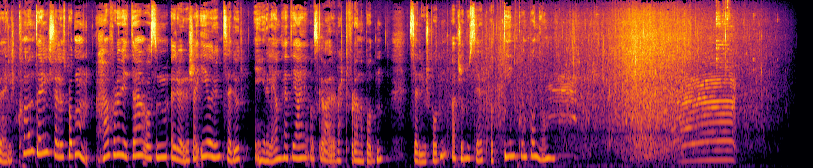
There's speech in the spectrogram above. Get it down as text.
Velkommen til Seljordspodden. Her får du vite hva som rører seg i og rundt Seljord. Inger Helen heter jeg og skal være vert for denne podden. Seljordspodden er produsert av din kompanjong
